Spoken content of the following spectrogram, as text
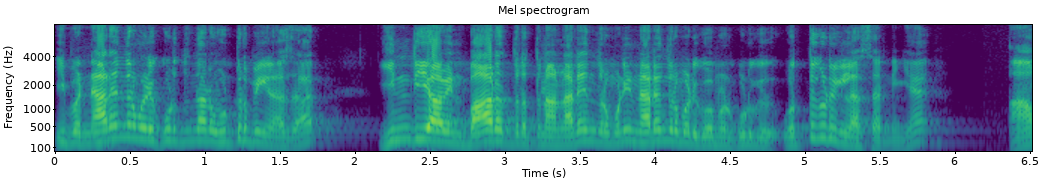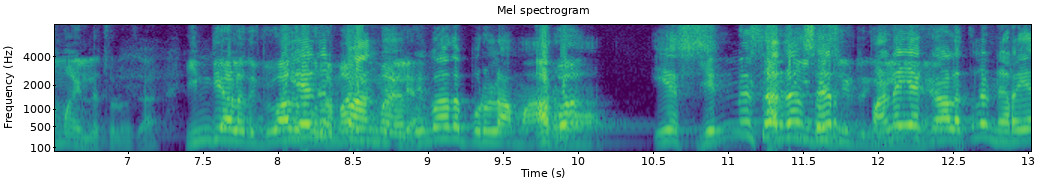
இப்போ நரேந்திர மோடி கொடுத்துருந்தாரு விட்டுருப்பீங்களா சார்? இந்தியாவின் பாரத் ரத்னா நரேந்திர மோடி நரேந்திர மோடி கவர்மெண்ட் கொடுக்குது. ஒத்துக்கிடுவீங்களா சார் நீங்க? ஆமா இல்ல சொல்லுங்க சார். இந்தியாவில் அது விவாத? விவாத பொருளா மாறும். எஸ் என்ன சார்? பழைய காலத்துல நிறைய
